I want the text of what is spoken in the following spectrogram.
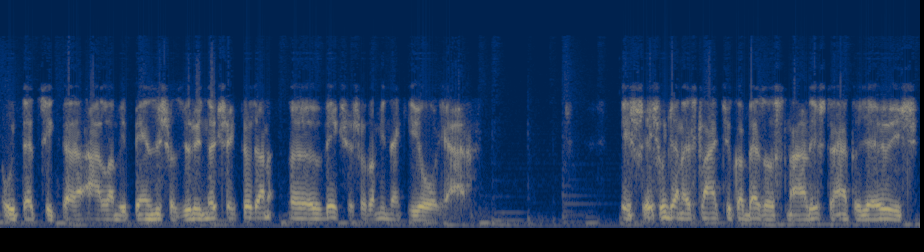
úgy tetszik állami pénz is az ürügynökségtől, de végső soron mindenki jól jár. És, és ugyanezt látjuk a Bezosnál is, tehát ugye ő is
